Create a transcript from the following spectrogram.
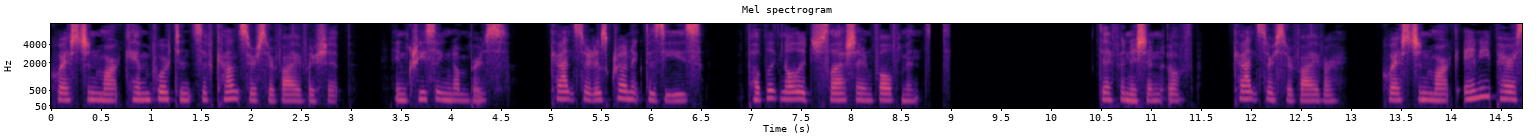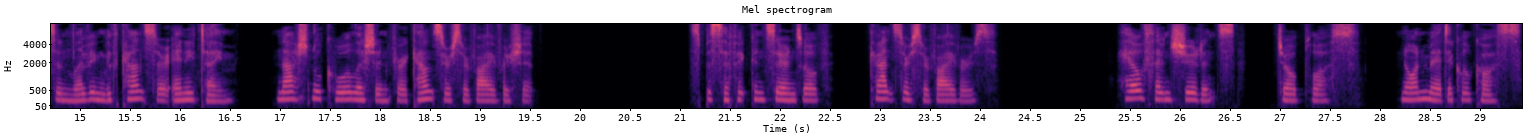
Question mark Importance of cancer survivorship. Increasing numbers. Cancer is chronic disease. Public knowledge slash involvement. Definition of cancer survivor. Question mark Any person living with cancer anytime. National Coalition for Cancer Survivorship. Specific concerns of cancer survivors. Health insurance, job loss, non medical costs,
